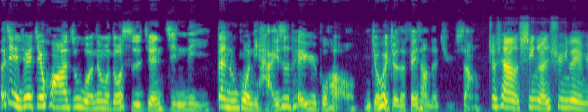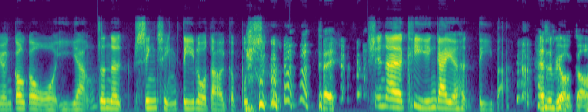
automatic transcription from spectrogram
而且你就已经花住了那么多时间精力，但如果你还是培育不好，你就会觉得非常的沮丧。就像新人训练员 GoGo 我一样，真的心情低落到一个不行。对。现在的 key 应该也很低吧？还是比我高？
